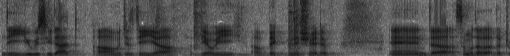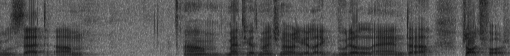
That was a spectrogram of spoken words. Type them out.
the UVCDAT, uh, which is the uh, DOE uh, big initiative, and uh, some of the other tools that um, um, Matthew has mentioned earlier, like GDAL and uh, Proj4.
